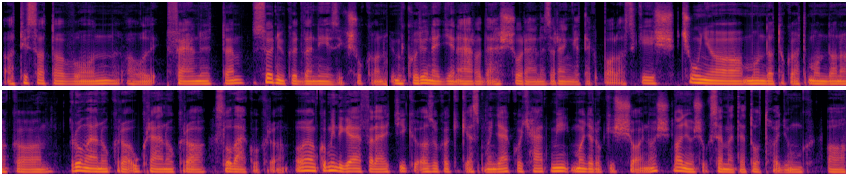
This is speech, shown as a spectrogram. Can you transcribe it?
a Tiszatavon, ahol felnőttem, szörnyűködve nézik sokan, amikor jön egy ilyen áradás során ez a rengeteg palack, és csúnya mondatokat mondanak a románokra, ukránokra, szlovákokra. Olyankor mindig elfelejtjük azok, akik ezt mondják, hogy hát mi magyarok is sajnos nagyon sok szemetet ott hagyunk a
